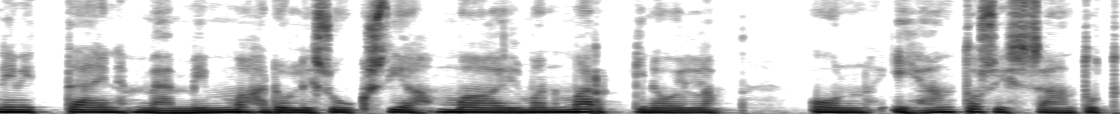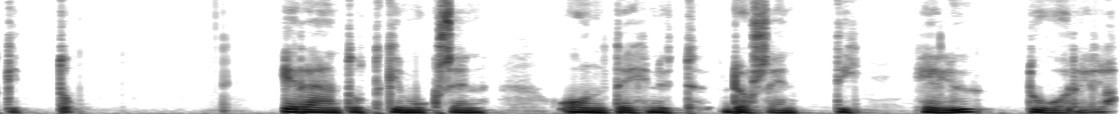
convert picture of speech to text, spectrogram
Nimittäin mämmin mahdollisuuksia maailman markkinoilla on ihan tosissaan tutkittu. Erään tutkimuksen on tehnyt dosentti Hely Tuorila.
